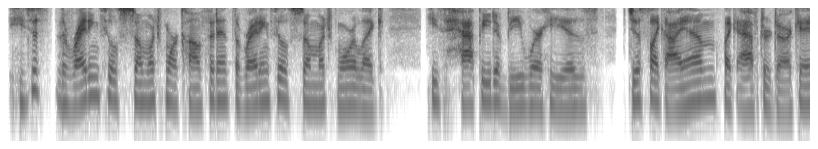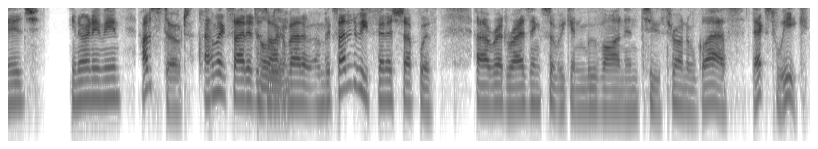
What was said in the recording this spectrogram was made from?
he's just the writing feels so much more confident. The writing feels so much more like he's happy to be where he is, just like I am, like after Dark Age. You know what I mean? I'm stoked. I'm excited to talk about it. I'm excited to be finished up with uh, Red Rising, so we can move on into Throne of Glass next week.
